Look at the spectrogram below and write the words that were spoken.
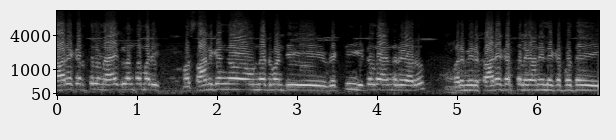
కార్యకర్తలు నాయకులంతా మరి మా స్థానికంగా ఉన్నటువంటి వ్యక్తి ఈటల రాజేందర్ గారు మరి మీరు కార్యకర్తలు కానీ లేకపోతే ఈ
